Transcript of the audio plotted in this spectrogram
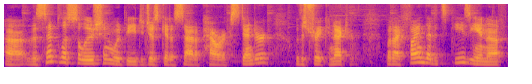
Uh, the simplest solution would be to just get a SATA power extender with a straight connector, but I find that it's easy enough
